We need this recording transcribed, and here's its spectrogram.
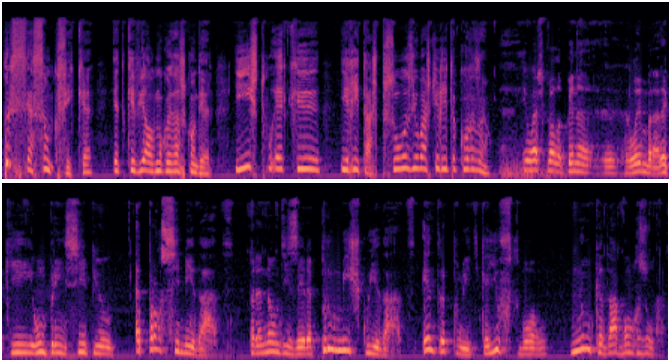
percepção que fica é de que havia alguma coisa a esconder. E isto é que irrita as pessoas e eu acho que irrita com razão. Eu acho que vale a pena eh, lembrar aqui um princípio, a proximidade, para não dizer a promiscuidade entre a política e o futebol nunca dá bom resultado.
